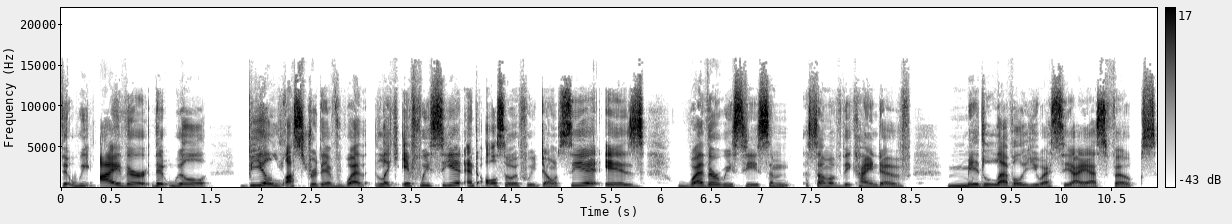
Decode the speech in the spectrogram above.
that we either that will be illustrative whether like if we see it and also if we don't see it is whether we see some some of the kind of mid-level USCIS folks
